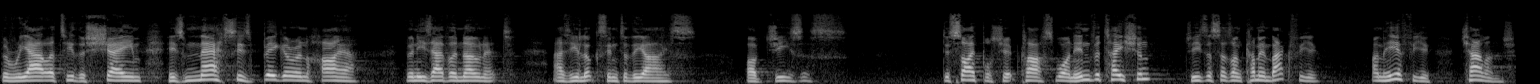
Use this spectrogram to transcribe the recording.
the reality, the shame. His mess is bigger and higher than he's ever known it as he looks into the eyes of Jesus. Discipleship, class one, invitation Jesus says, I'm coming back for you. I'm here for you. Challenge.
